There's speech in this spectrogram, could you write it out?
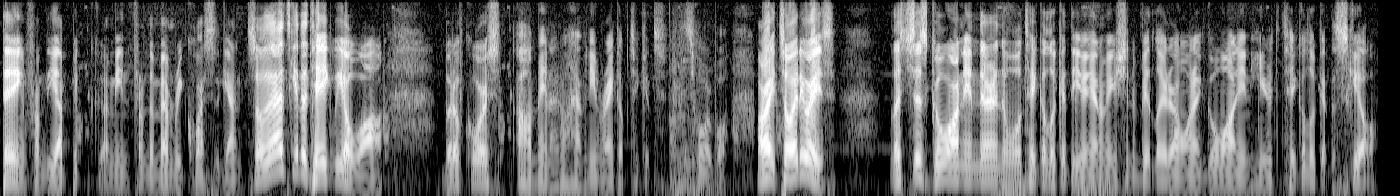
thing from the epic, I mean, from the memory quest again. So that's going to take me a while. But of course, oh man, I don't have any rank up tickets. It's horrible. Alright, so anyways, let's just go on in there and then we'll take a look at the animation a bit later. I want to go on in here to take a look at the skill.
